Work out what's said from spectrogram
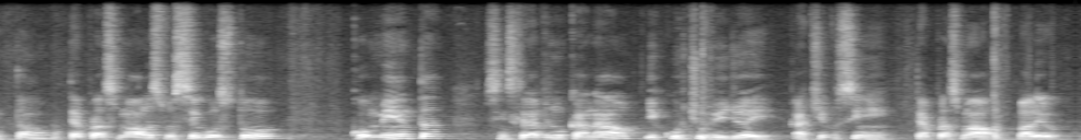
Então, até a próxima aula. Se você gostou, comenta, se inscreve no canal e curte o vídeo aí. Ativa o sininho. Até a próxima aula. Valeu!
